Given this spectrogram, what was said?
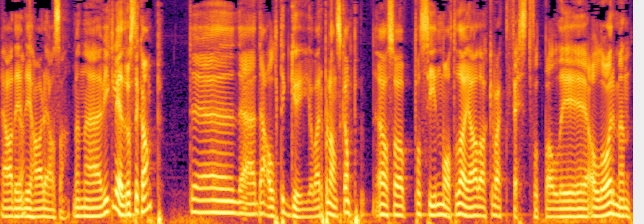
Ja, de, de har det, altså. Men uh, vi gleder oss til kamp. Det, det, er, det er alltid gøy å være på landskamp. Altså På sin måte, da. Ja, det har ikke vært festfotball i alle år, men,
